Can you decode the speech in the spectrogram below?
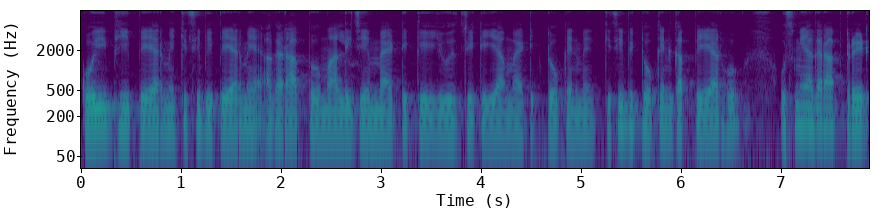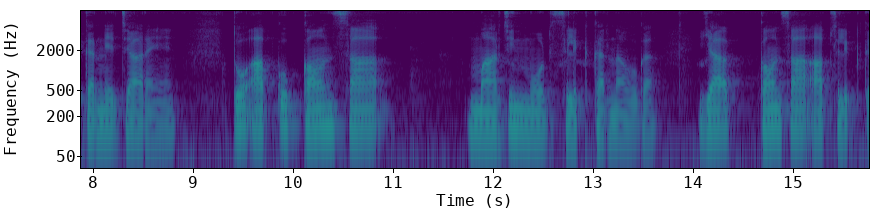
कोई भी पेयर में, किसी भी पेयर में अगर आप मान लीजिए मैटिक यू या मैटिक टोकन में किसी भी टोकन का पेयर हो, उसमें अगर आप ट्रेड करने जा रहे हैं तो आपको कौन सा मार्जिन मोड सिलेक्ट करना होगा? या कौन सा आप सिलेक्ट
